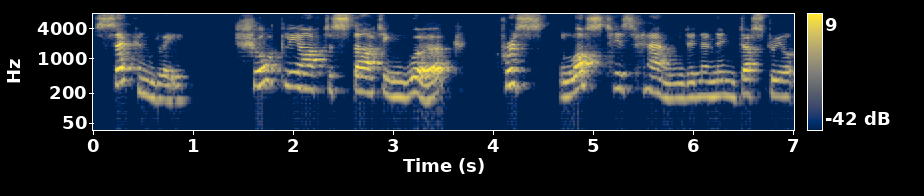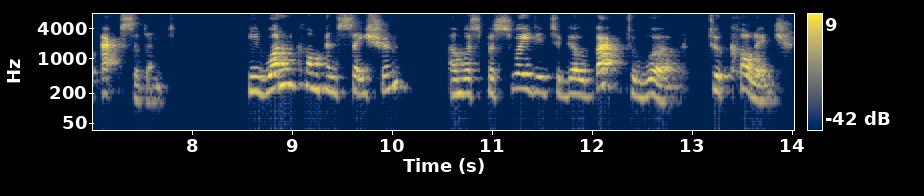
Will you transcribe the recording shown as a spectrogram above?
Secondly, shortly after starting work, Chris lost his hand in an industrial accident. He won compensation and was persuaded to go back to work to college.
